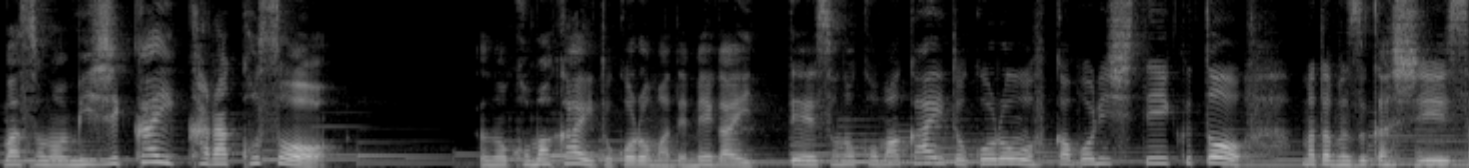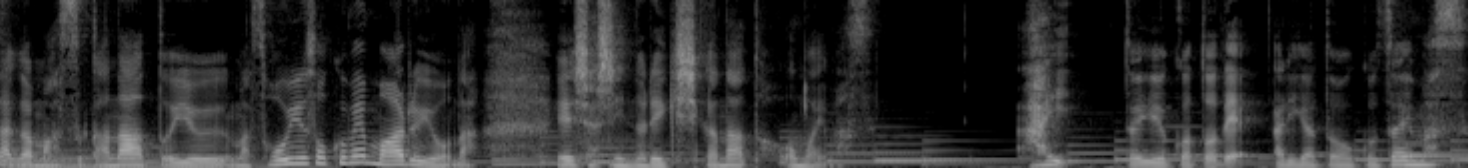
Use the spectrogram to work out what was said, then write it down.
まあその短いからこそその細かいところまで目がいってその細かいところを深掘りしていくとまた難しさが増すかなという、まあ、そういう側面もあるような、えー、写真の歴史かなと思います。はいということでありがとうございます。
